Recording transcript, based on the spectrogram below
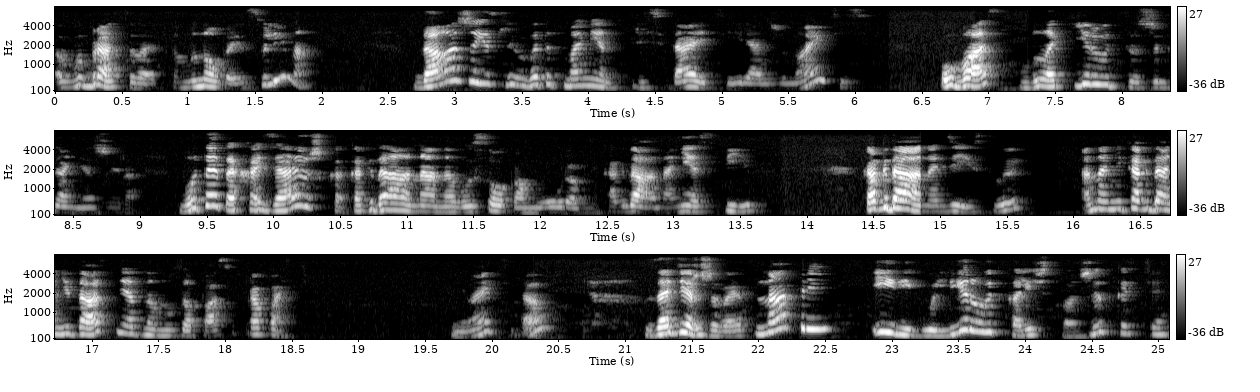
выбрасывается много инсулина, даже если вы в этот момент приседаете или отжимаетесь, у вас блокируется сжигание жира. Вот эта хозяюшка, когда она на высоком уровне, когда она не спит, когда она действует, она никогда не даст ни одному запасу пропасть. Понимаете, да? Задерживает натрий и регулирует количество жидкости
